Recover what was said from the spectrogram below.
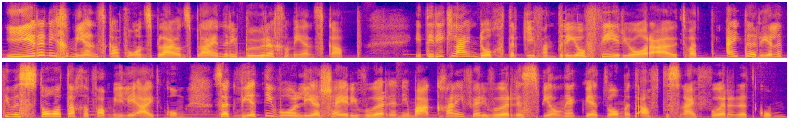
Hier in die gemeenskap waar ons bly, ons bly in die boere gemeenskap. Het hierdie klein dogtertjie van 3 of 4 jaar oud wat uit 'n relatiewe statige familie uitkom. So ek weet nie waar leer sy hierdie woorde nie, maar ek gaan nie vir die woorde speel nie. Ek weet waar om dit af te sny voordat dit kom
